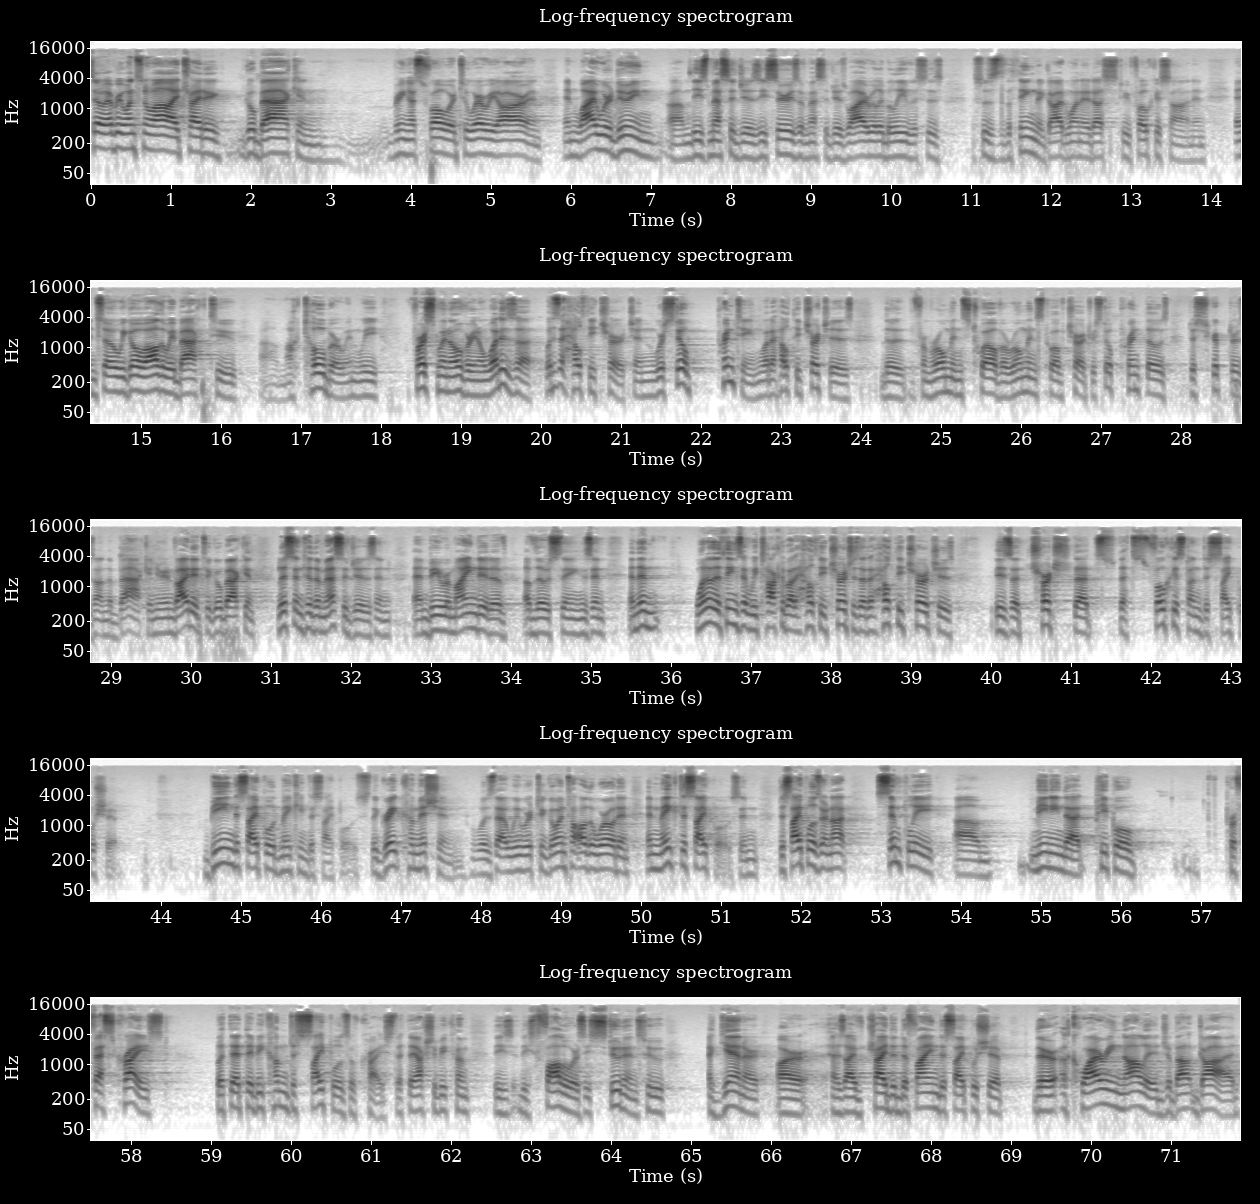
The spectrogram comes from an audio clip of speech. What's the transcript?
So every once in a while, I try to go back and bring us forward to where we are and, and why we're doing um, these messages, these series of messages, why I really believe this is this was the thing that God wanted us to focus on. And, and so we go all the way back to um, October when we first went over, you know, what is, a, what is a healthy church? And we're still printing what a healthy church is the, from Romans 12, a Romans 12 chart. We still print those descriptors on the back. And you're invited to go back and listen to the messages and, and be reminded of, of those things. And, and then one of the things that we talked about a healthy church is that a healthy church is is a church that's, that's focused on discipleship. Being discipled, making disciples. The Great Commission was that we were to go into all the world and, and make disciples. And disciples are not simply um, meaning that people profess Christ, but that they become disciples of Christ, that they actually become these, these followers, these students who, again, are, are, as I've tried to define discipleship, they're acquiring knowledge about God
